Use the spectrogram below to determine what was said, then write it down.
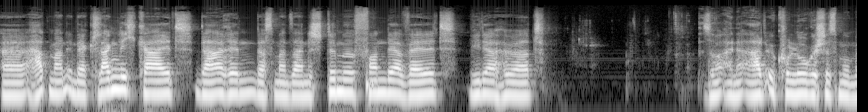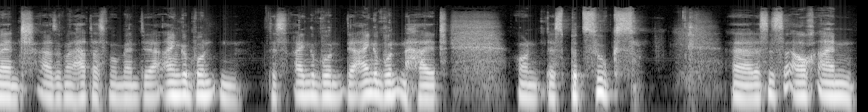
äh, hat man in der Klanglichkeit darin, dass man seine Stimme von der Welt wiederhört, so eine Art ökologisches Moment. Also man hat das Moment der eingebunden, des eingebunden, der Eingebundenheit und des Bezugs. Äh, das ist auch ein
